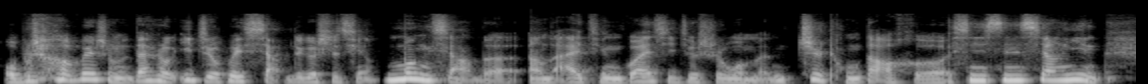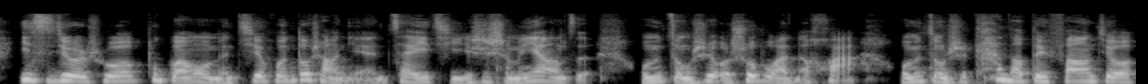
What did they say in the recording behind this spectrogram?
我不知道为什么，但是我一直会想这个事情。梦想的样的爱情关系就是我们志同道合、心心相印，意思就是说，不管我们结婚多少年，在一起是什么样子，我们总是有说不完的话，我们总是看到对方就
